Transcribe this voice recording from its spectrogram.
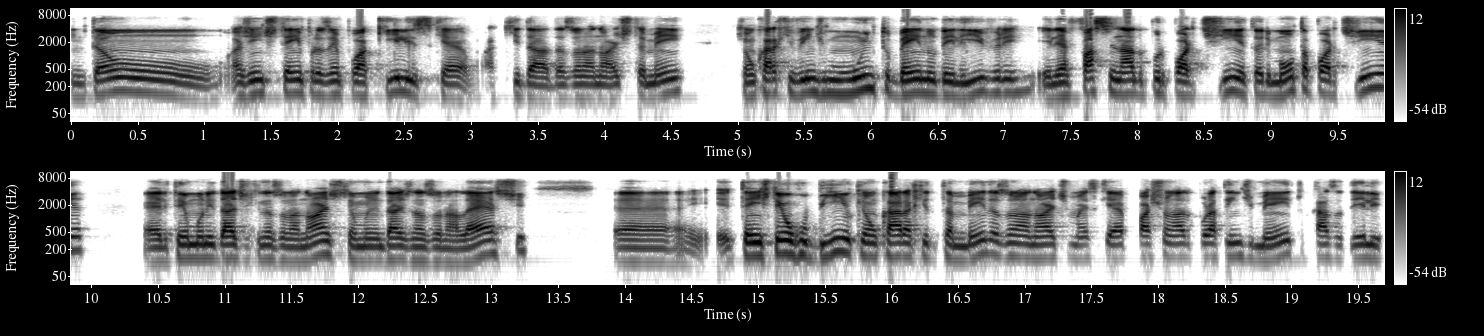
Então, a gente tem, por exemplo, o Aquiles, que é aqui da, da Zona Norte também, que é um cara que vende muito bem no delivery, ele é fascinado por portinha, então ele monta portinha, é, ele tem uma unidade aqui na Zona Norte, tem uma unidade na Zona Leste, É, tem, a gente tem o Rubinho, que é um cara aqui também da Zona Norte, mas que é apaixonado por atendimento. A casa dele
